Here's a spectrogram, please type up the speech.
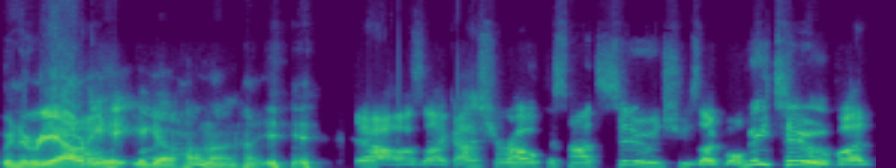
When the reality was hit, you go, hold on. Huh? yeah, I was like, I sure hope it's not soon. She's like, well, me too. But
